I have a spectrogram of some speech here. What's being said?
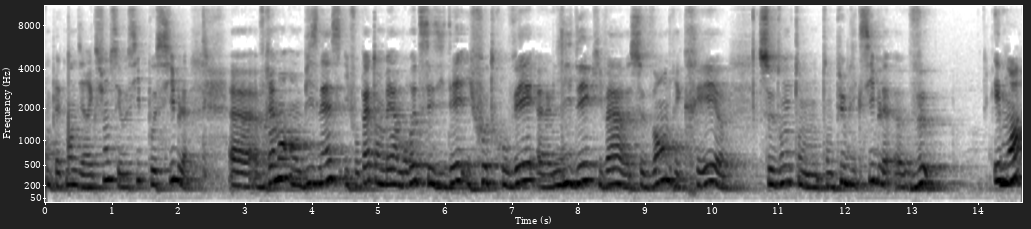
complètement de direction, c'est aussi possible. Euh, vraiment en business, il faut pas tomber amoureux de ces idées, il faut trouver euh, l'idée qui va se vendre et créer ce dont ton, public cible euh, veut. Et moi,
